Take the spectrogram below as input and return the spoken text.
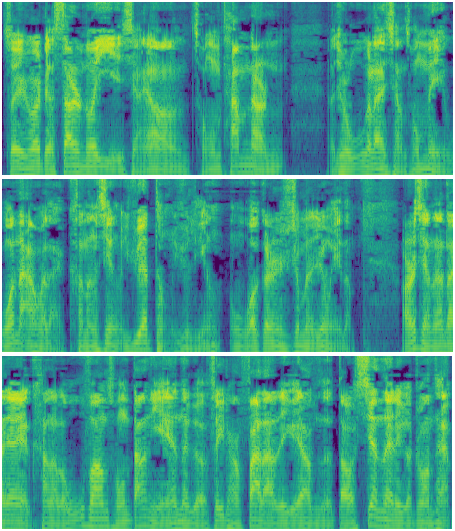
所以说这三十多亿想要从他们那儿，就是乌克兰想从美国拿回来，可能性约等于零。我个人是这么认为的。而且呢，大家也看到了，乌方从当年那个非常发达的一个样子，到现在这个状态。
